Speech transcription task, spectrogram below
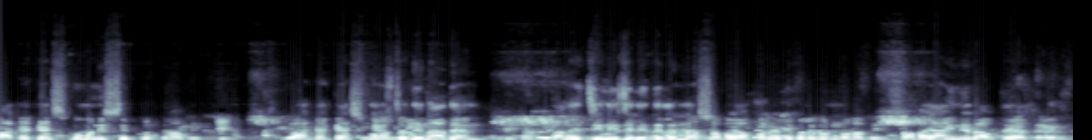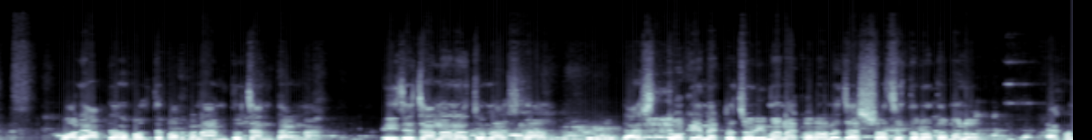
পাকা ক্যাশ মোমো নিশ্চিত করতে হবে। পাকা ক্যাশ মোমো যদি না দেন তাহলে যিনি যিনি দিলেন না সবাই অপরাধী বলে গণ্য হবে। সবাই আইনের আওতায় আসবেন পরে আপনারা বলতে পারবেন আমি তো জানতাম না। এই যে জানানোর জন্য আসলাম জাস্ট টোকেন একটা জরিমানা করা হলো যা সচেতনতামূলক। এখন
